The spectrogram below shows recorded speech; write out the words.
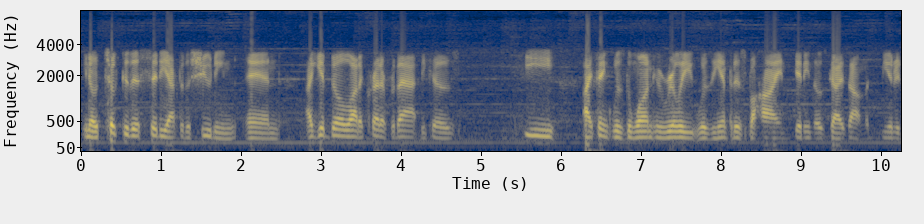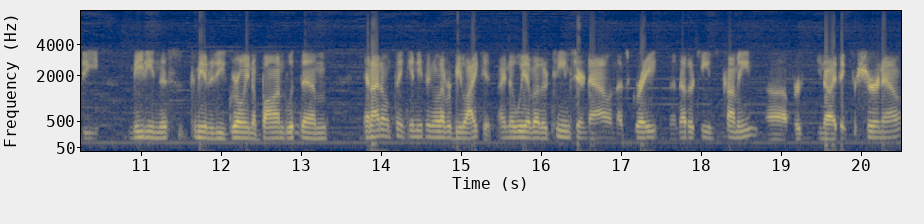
you know, took to this city after the shooting, and I give Bill a lot of credit for that because he, I think, was the one who really was the impetus behind getting those guys out in the community, meeting this community, growing a bond with them. And I don't think anything will ever be like it. I know we have other teams here now, and that's great. And other teams coming uh, for, you know, I think for sure now.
